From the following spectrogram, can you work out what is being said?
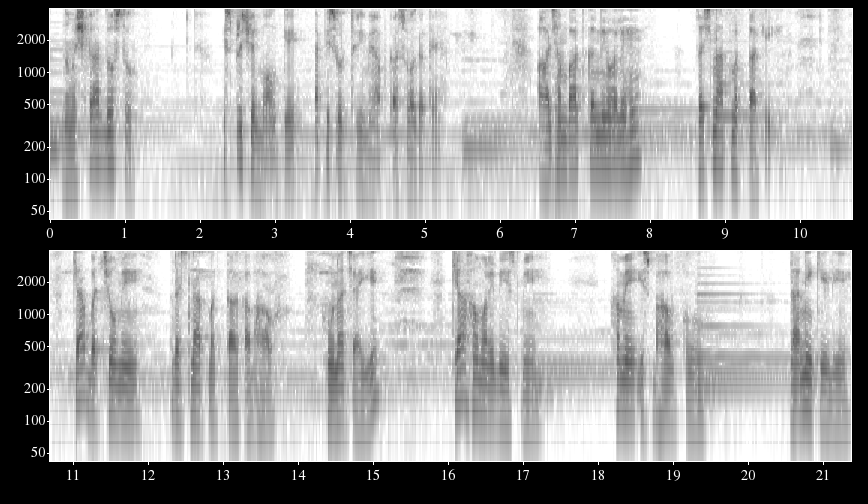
नमस्कार दोस्तों। स्पिरिचुअल मॉन्ग के एपिसोड थ्री में आपका स्वागत है। आज हम बात करने वाले हैं रचनात्मकता की। क्या बच्चों में रचनात्मकता का भाव होना चाहिए? क्या हमारे देश में हमें इस भाव को लाने के लिए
